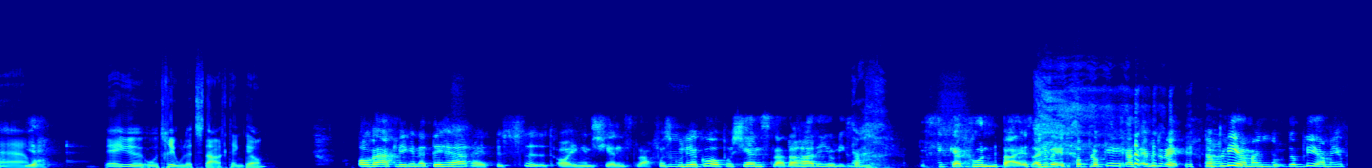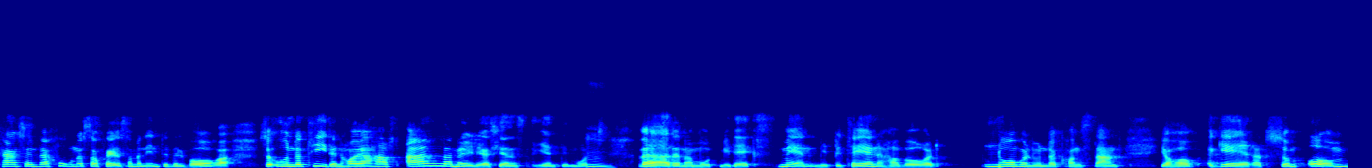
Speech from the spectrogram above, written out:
Um, yeah. Det är ju otroligt starkt, tänker jag. Och verkligen att det här är ett beslut och ingen känsla. För skulle mm. jag gå på känsla, då hade ju liksom skickat hundbajs, du vet, och blockerat. Men du vet, då, blir man ju, då blir man ju kanske en version av sig själv som man inte vill vara. Så under tiden har jag haft alla möjliga känslor gentemot mm. världen och mot mitt ex. Men mitt beteende har varit någorlunda konstant. Jag har agerat som om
